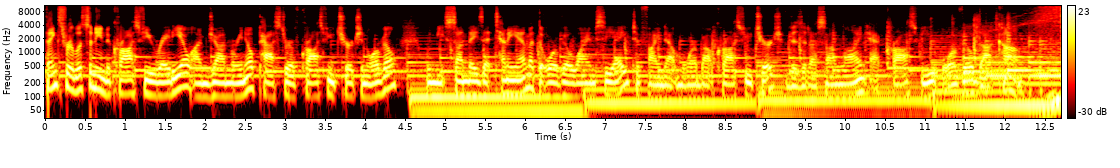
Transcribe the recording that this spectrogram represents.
Thanks for listening to Crossview Radio. I'm John Marino, pastor of Crossview Church in Orrville. We meet Sundays at 10 a.m. at the Orrville YMCA. To find out more about Crossview Church, visit us online at crossvieworville.com.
